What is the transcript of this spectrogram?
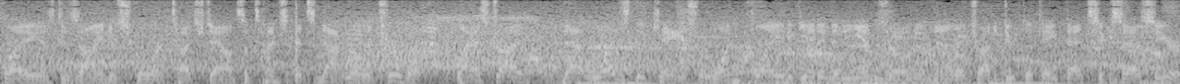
play is designed to score a touchdown. Sometimes that's not really true, but last drive, that was the case. One play to get into the end zone, and now they'll try to duplicate that success here.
